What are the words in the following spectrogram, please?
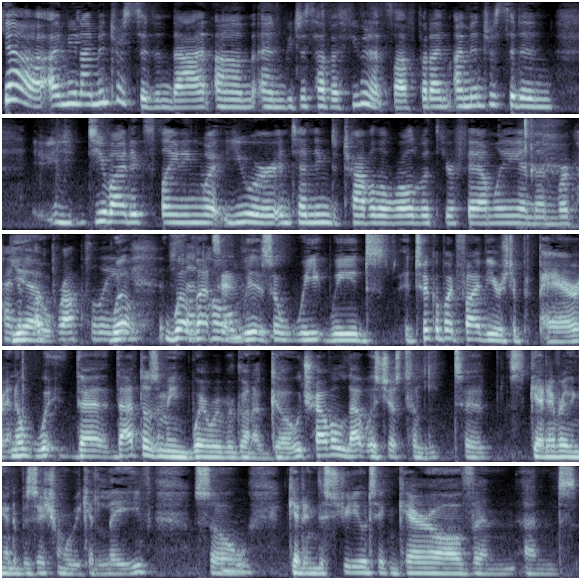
Yeah, I mean, I'm interested in that. Um, and we just have a few minutes left, but I'm, I'm interested in do you mind explaining what you were intending to travel the world with your family and then we're kind yeah, of abruptly well, well that's home? it so we we it took about five years to prepare and it, that that doesn't mean where we were going to go travel that was just to to get everything in a position where we could leave so mm. getting the studio taken care of and and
